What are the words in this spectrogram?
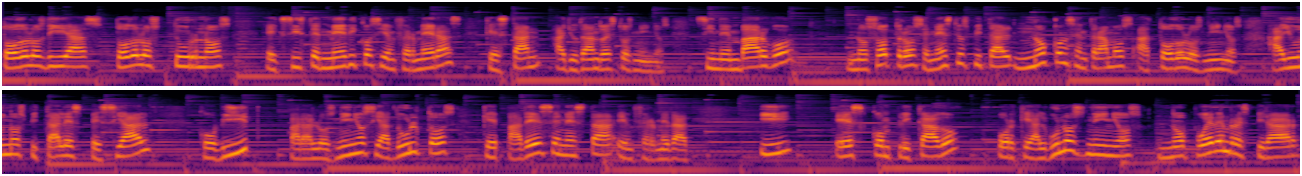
todos los días, todos los turnos, existen médicos y enfermeras que están ayudando a estos niños. Sin embargo, nosotros en este hospital no concentramos a todos los niños. Hay un hospital especial COVID para los niños y adultos que padecen esta enfermedad y es complicado porque algunos niños no pueden respirar,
